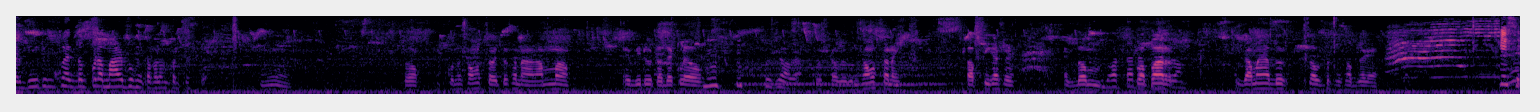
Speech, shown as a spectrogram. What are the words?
আর বিউটি ফুফু একদম পুরো মার ভূমিকা পালন করতেছে। হুম। তো কোনো সমস্যা হইতেছে না আর আম্মা এই ভিডিওটা দেখলেও খুশি হবে। খুশি হবে কোনো সমস্যা নাই। সব ঠিক আছে একদম প্রপার জামাই আদুর চলতেছে সব জায়গায়। কেসি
